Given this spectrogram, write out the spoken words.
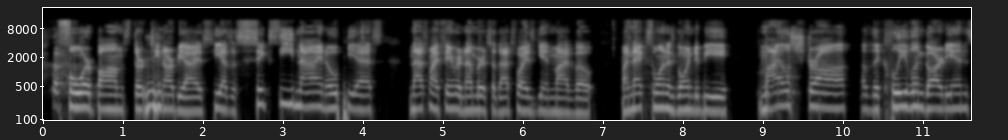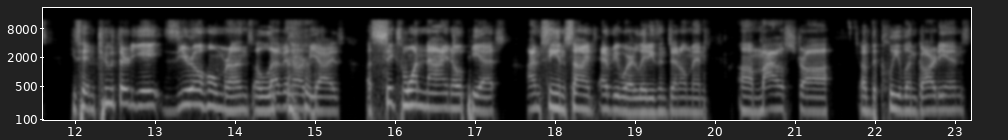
four bombs, 13 RBIs. He has a 69 OPS, and that's my favorite number, so that's why he's getting my vote. My next one is going to be Myles Straw of the Cleveland Guardians. He's hitting 238, zero home runs, 11 RBIs, a 619 OPS. I'm seeing signs everywhere, ladies and gentlemen. Um, Myles Straw of the Cleveland Guardians.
